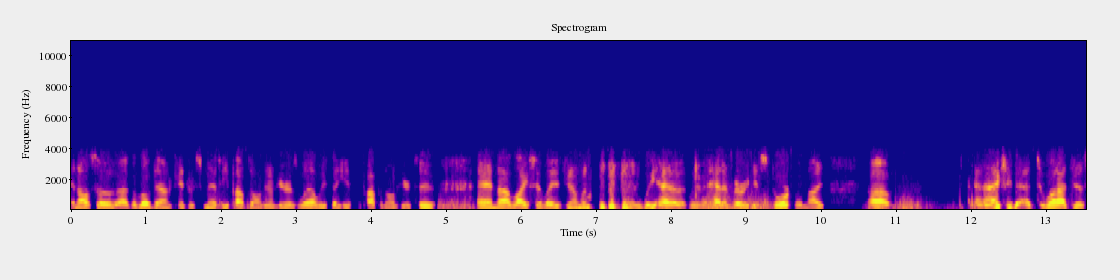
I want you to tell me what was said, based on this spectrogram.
and also uh, the lowdown Kendrick Smith. He popped on in here as well. We thank him for popping on here too. And uh, like I said, ladies and gentlemen, we had we've had a very historical night. Um, and actually, to what I just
